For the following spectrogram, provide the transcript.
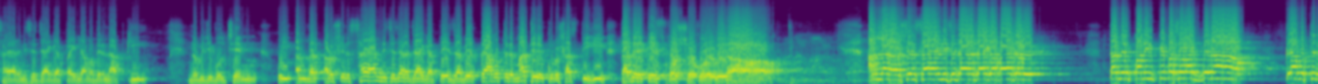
ছায়ার নিচে জায়গা পাইলে আমাদের লাভ কি? নবীজি বলছেন, ওই আল্লাহর আরশের ছায়ার নিচে যারা জায়গা পেয়ে যাবে, কেয়ামতের মাঠের কোনো শাস্তি তাদেরকে স্পর্শ করবে না। আল্লাহর আরশের ছায়ার নিচে যারা জায়গা পাওয়া যাবে, তাদের পানির পিপাসা লাগবে না। কেয়ামতের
